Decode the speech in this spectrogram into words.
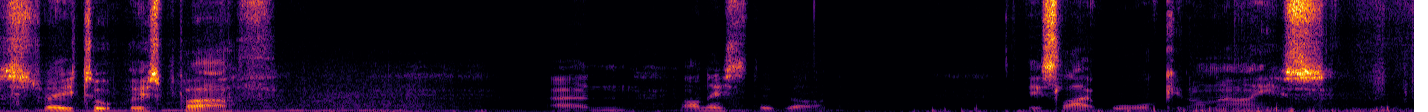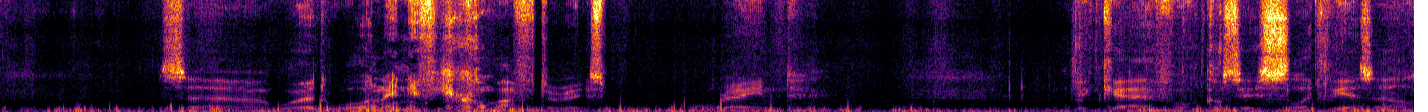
straight up this path. And honest to god it's like walking on ice. So word warning if you come after it's rained be careful because it's slippy as hell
